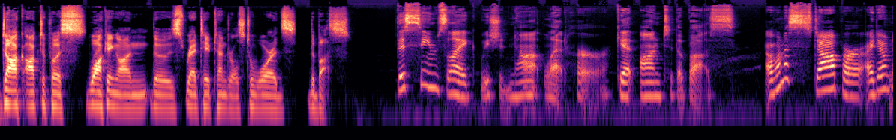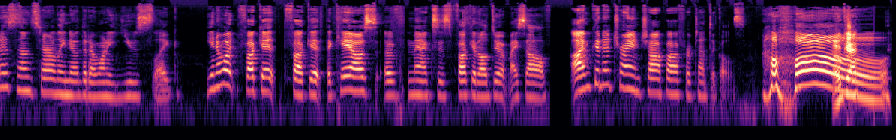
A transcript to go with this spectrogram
Doc Octopus walking on those red tape tendrils towards the bus. This seems like we should not let her get onto the bus. I want to stop her. I don't necessarily know that I want to use, like, you know what? Fuck it. Fuck it. The chaos of Max is fuck it. I'll do it myself. I'm going to try and chop off her tentacles Ho ho! Okay.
